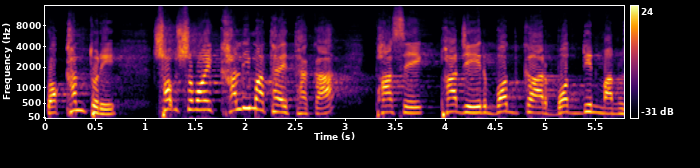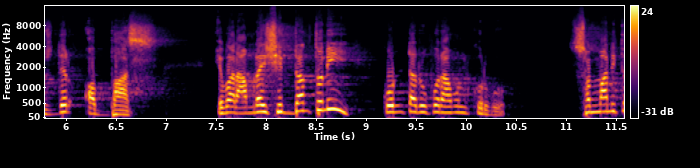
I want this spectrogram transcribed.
পক্ষান্তরে সবসময় খালি মাথায় থাকা ফাসেক, ফাজের, বদকার, বদ্দিন মানুষদের অভ্যাস। এবার আমরাই সিদ্ধান্ত নিই কোনটার উপর আমল করব। সম্মানিত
